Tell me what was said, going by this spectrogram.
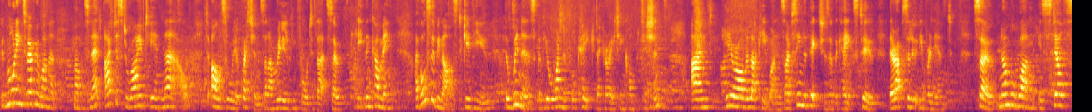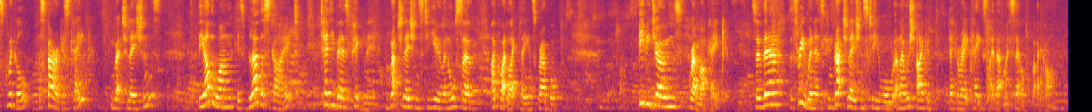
Good morning to everyone at Mumsnet. I've just arrived here now to answer all your questions and I'm really looking forward to that, so keep them coming. I've also been asked to give you the winners of your wonderful cake decorating competition and here are the lucky ones. I've seen the pictures of the cakes too. They're absolutely brilliant. So, number one is Stealth Squiggle Asparagus Cake. Congratulations. The other one is Blatherskite Teddy Bear's Picnic. Congratulations to you and also I quite like playing Scrabble. BB Jones Grandma Cake. So there, the three winners. Congratulations to you all and I wish I could decorate cakes like that myself, but I can't.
